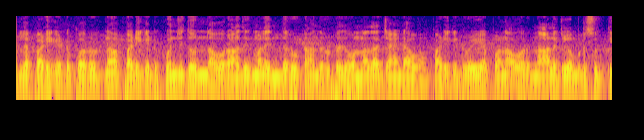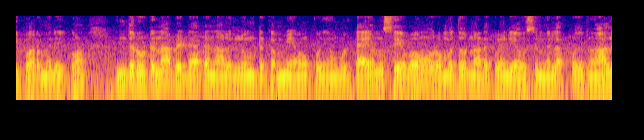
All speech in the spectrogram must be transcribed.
இல்லை படிக்கட்டு போகிற ரூட்னா படிக்கட்டு கொஞ்சம் தூரம் தான் வரும் அதுக்கு மேலே இந்த ரூட்டும் அந்த ரூட்டு ஒன்றா தான் ஜாயிண்ட் ஆகும். படிக்கட்டு வழியாக போனால் ஒரு நாலு கிலோமீட்டர் சுற்றி போகிற மாதிரி இருக்கும். இந்த ரூட்டுனா அப்படியே டேட்டா நாலு கிலோமீட்டர் கம்மியாகும். கொஞ்சம் உங்களுக்கு டைம் சேவ் ஆகும். ரொம்ப தூரம் நடக்க வேண்டிய அவசியம் இல்லை. கொஞ்சம் நாலு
